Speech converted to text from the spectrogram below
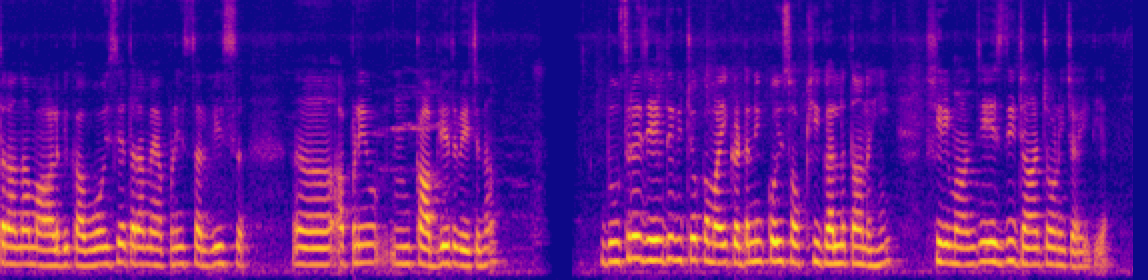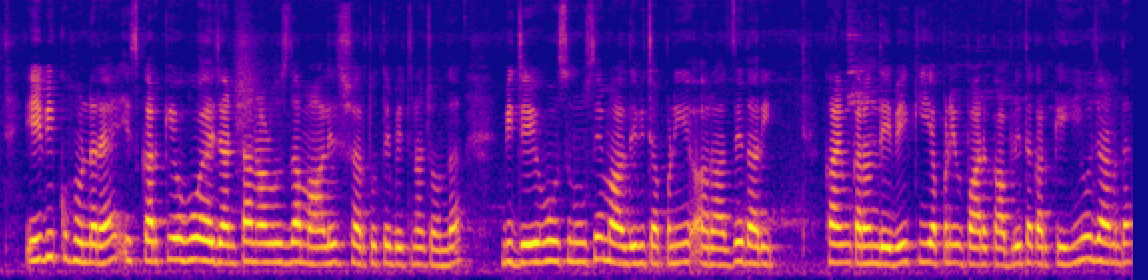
ਤਰ੍ਹਾਂ ਦਾ ਮਾਲ ਵਿਕਾਊ ਇਸੇ ਤਰ੍ਹਾਂ ਮੈਂ ਆਪਣੀ ਸਰਵਿਸ ਆਪਣੀ ਕਾਬਲੀਅਤ ਵੇਚਦਾ। ਦੂਸਰੇ ਜੇਬ ਦੇ ਵਿੱਚੋਂ ਕਮਾਈ ਕੱਢਣੀ ਕੋਈ ਸੌਖੀ ਗੱਲ ਤਾਂ ਨਹੀਂ, ਸ਼੍ਰੀਮਾਨ ਜੀ, ਇਸ ਦੀ ਜਾਂਚ ਹੋਣੀ ਚਾਹੀਦੀ ਹੈ। ਇਹ ਵੀ ਇੱਕ ਹੁਨਰ ਹੈ, ਇਸ ਕਰਕੇ ਉਹ ਏਜੰਟਾਂ ਨਾਲ ਉਸ ਦਾ ਮਾਲ ਇਸ ਸ਼ਰਤ ਉੱਤੇ ਵੇਚਣਾ ਚਾਹੁੰਦਾ ਵੀ ਜੇ ਉਹ ਉਸ ਨੂੰ ਉਸੇ ਮਾਲ ਦੇ ਵਿੱਚ ਆਪਣੀ ਰਾਜ਼ੇਦਾਰੀ ਕਾਇਮ ਕਰਨ ਦੇਵੇ ਕਿ ਆਪਣੀ ਵਪਾਰ ਕਾਬਲੀਅਤ ਕਰਕੇ ਹੀ ਉਹ ਜਾਣਦਾ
